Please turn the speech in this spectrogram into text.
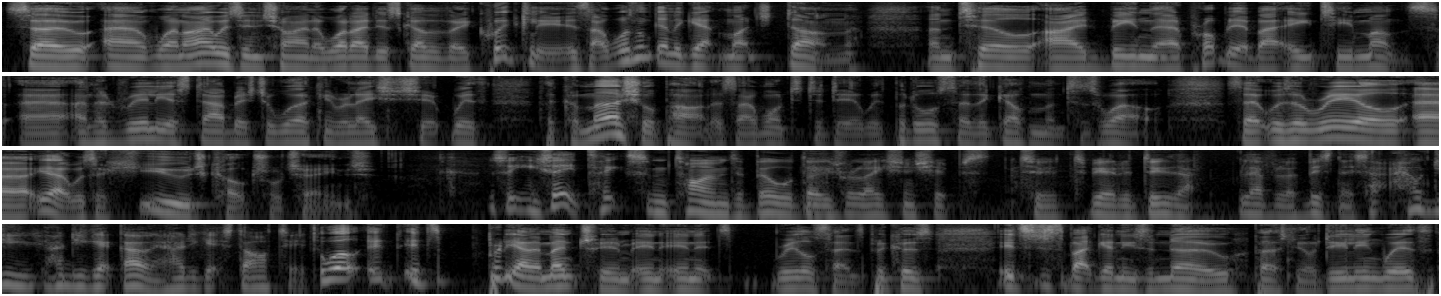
So uh, when I was in China, what I discovered very quickly is I wasn't going to get much done until I'd been there probably about 18 months uh, and had really established a working relationship with the commercial partners I wanted to deal with, but also the government as well. So it was a real, uh, yeah, it was a huge cultural change. So you say it takes some time to build those relationships to, to be able to do that level of business. How- do you how do you get going? How do you get started? Well, it, it's pretty elementary in, in, in its real sense because it's just about getting to know the person you're dealing with,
